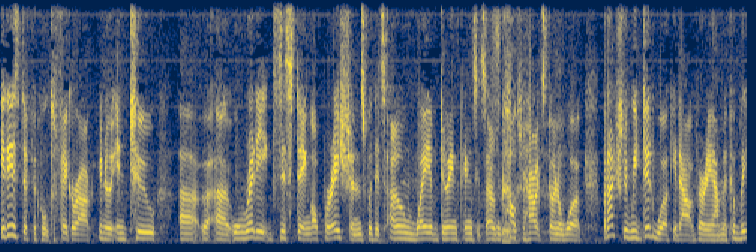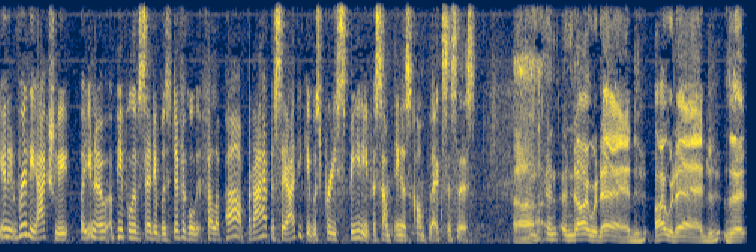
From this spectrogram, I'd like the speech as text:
It is difficult to figure out, you know, in two uh, uh, already existing operations with its own way of doing things, its own sure. culture, how it's going to work. But actually, we did work it out very amicably, and it really actually, uh, you know, people have said it was difficult, it fell apart, but I have to say, I think it was pretty speedy for something as complex as this. Uh, and, and, I would add, I would add that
